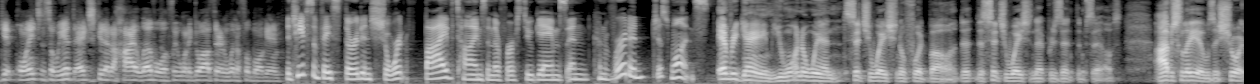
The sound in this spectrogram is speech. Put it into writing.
get points, and so we have to execute at a high level if we want to go out there and win a football game. The Chiefs have faced third and short five times in their first two games and converted just once. Every game you want to win situational football, the, the situation that present themselves. Obviously, it was a short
